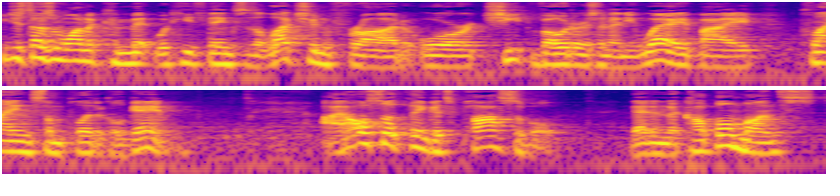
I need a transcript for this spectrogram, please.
He just doesn't want to commit what he thinks is election fraud or cheat voters in any way by playing some political game. I also think it's possible that in a couple months,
